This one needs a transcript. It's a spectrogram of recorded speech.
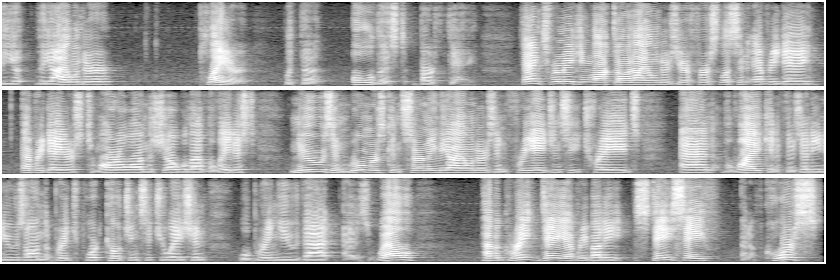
the, the Islander player with the oldest birthday. Thanks for making Locked On Islanders your first listen every day. Every day dayers tomorrow on the show, we'll have the latest news and rumors concerning the Islanders in free agency trades and the like. And if there's any news on the Bridgeport coaching situation, we'll bring you that as well. Have a great day, everybody. Stay safe. And of course,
